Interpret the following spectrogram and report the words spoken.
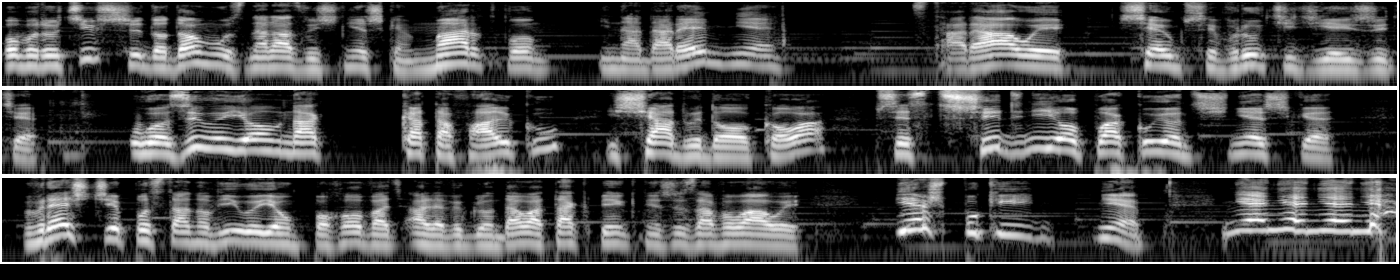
Powróciwszy do domu, znalazły Śnieżkę martwą i nadaremnie starały się przywrócić jej życie. Ułożyły ją na katafalku i siadły dookoła, przez trzy dni opłakując Śnieżkę. Wreszcie postanowiły ją pochować, ale wyglądała tak pięknie, że zawołały. Wiesz, póki... Nie. Nie, nie, nie, nie.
